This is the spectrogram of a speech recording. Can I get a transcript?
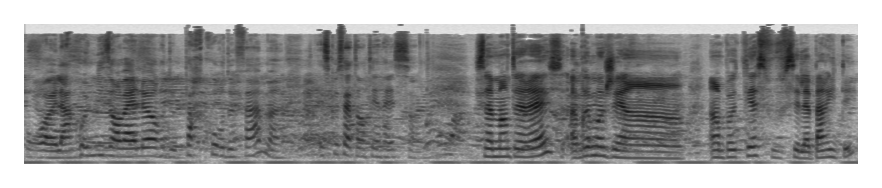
pour euh, la remise en valeur de parcours de femmes. Est-ce que ça t'intéresse? Ça m'intéresse. Après, moi, j'ai un, un, podcast où c'est la parité.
